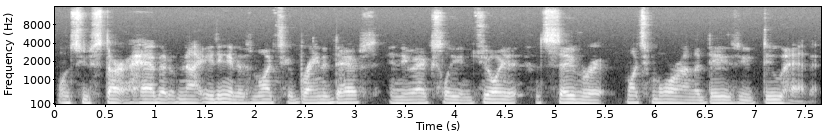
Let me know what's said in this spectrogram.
once you start a habit of not eating it as much, your brain adapts and you actually enjoy it and savor it much more on the days you do have it.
